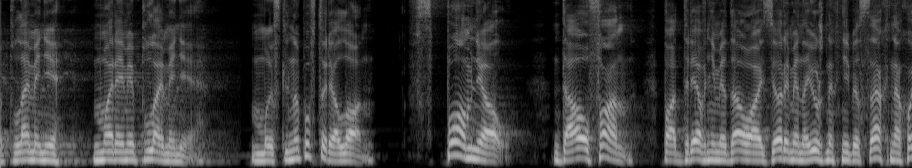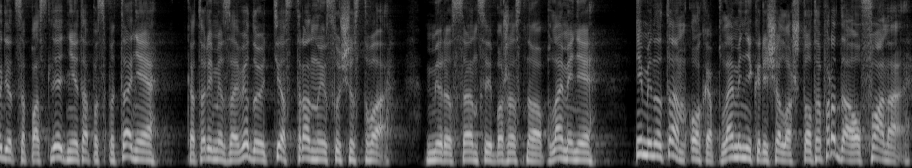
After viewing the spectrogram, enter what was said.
пламени, морями пламени», – мысленно повторял он. «Вспомнил! Даофан! Под древними Дао-озерами на южных небесах находится последний этап испытания, которыми заведуют те странные существа. Мир эссенции божественного пламени. Именно там Око Пламени кричало что-то про Даофана».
